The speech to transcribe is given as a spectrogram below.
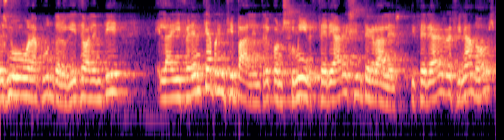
es muy buen apunte lo que dice Valentí, la diferencia principal entre consumir cereales integrales y cereales refinados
